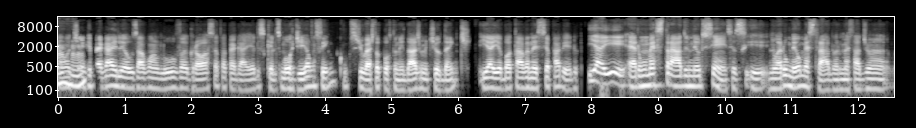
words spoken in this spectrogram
Então eu Uhum. tinha que pegar ele, eu usava uma luva grossa para pegar eles, que eles mordiam sim, se tivesse a oportunidade, metia o dente. E aí eu botava nesse aparelho. E aí era um mestrado em neurociências, e não era o meu mestrado, era o mestrado de uma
